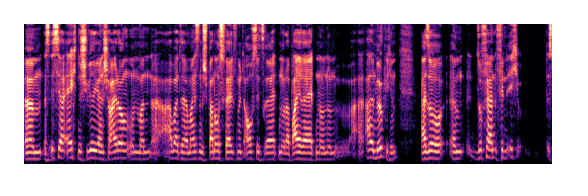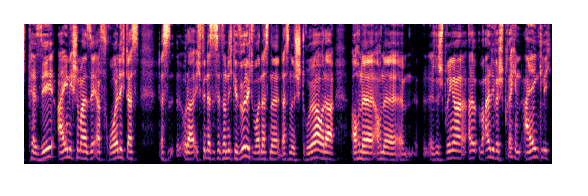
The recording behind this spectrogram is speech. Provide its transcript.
Ähm, das ist ja echt eine schwierige Entscheidung und man äh, arbeitet ja meistens im Spannungsfeld mit Aufsichtsräten oder Beiräten und, und allen möglichen. Also ähm, insofern finde ich ist per se eigentlich schon mal sehr erfreulich, dass das oder ich finde, das ist jetzt noch nicht gewürdigt worden, dass eine, dass eine Ströer oder auch eine auch eine, ähm, eine Springer, über alle, die wir sprechen, eigentlich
